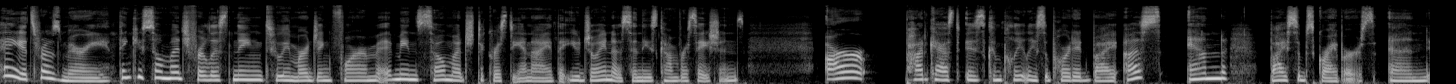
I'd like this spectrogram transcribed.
Hey, it's Rosemerry. Thank you so much for listening to Emerging Form. It means so much to Christie and I that you join us in these conversations. Our podcast is completely supported by us and by subscribers. And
